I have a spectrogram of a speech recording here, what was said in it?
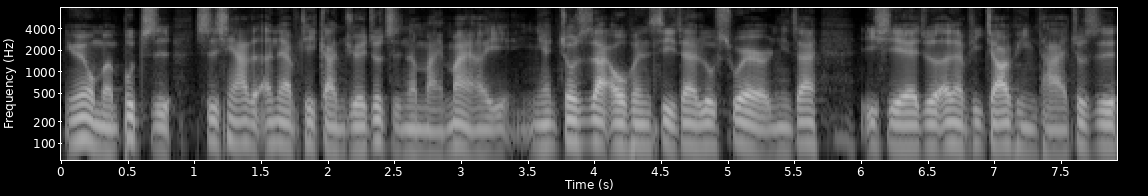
因为我们不只是现在的 NFT 感觉就只能买卖而已，你看就是在 OpenSea，在 LooksRare，你在一些就是 NFT 交易平台，就是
